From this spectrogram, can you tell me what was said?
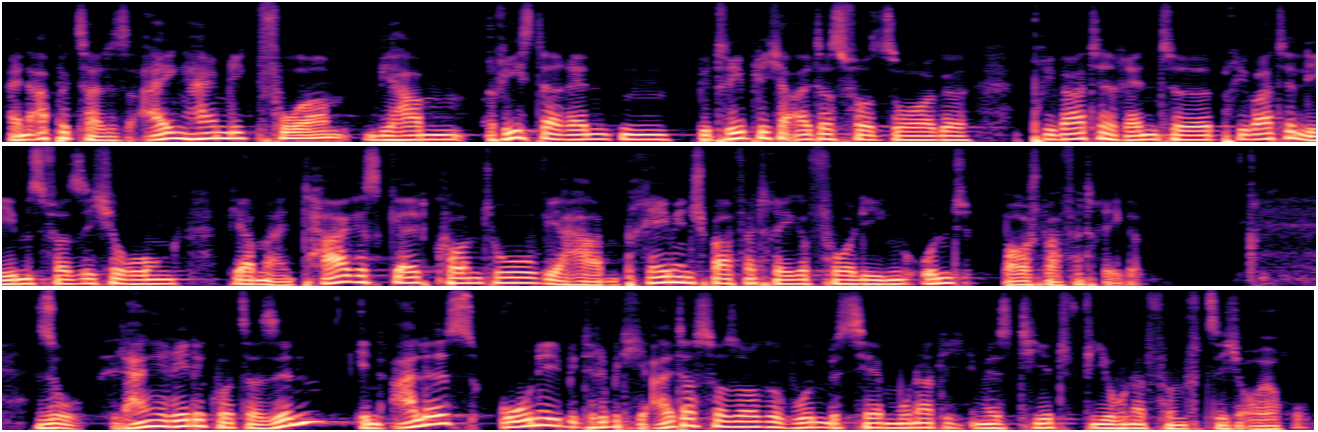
Ein abbezahltes Eigenheim liegt vor. Wir haben Riester-Renten, betriebliche Altersvorsorge, private Rente, private Lebensversicherung. Wir haben ein Tagesgeldkonto. Wir haben Prämiensparverträge vorliegen und Bausparverträge. So, lange Rede, kurzer Sinn. In alles ohne die betriebliche Altersvorsorge wurden bisher monatlich investiert 450 Euro.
